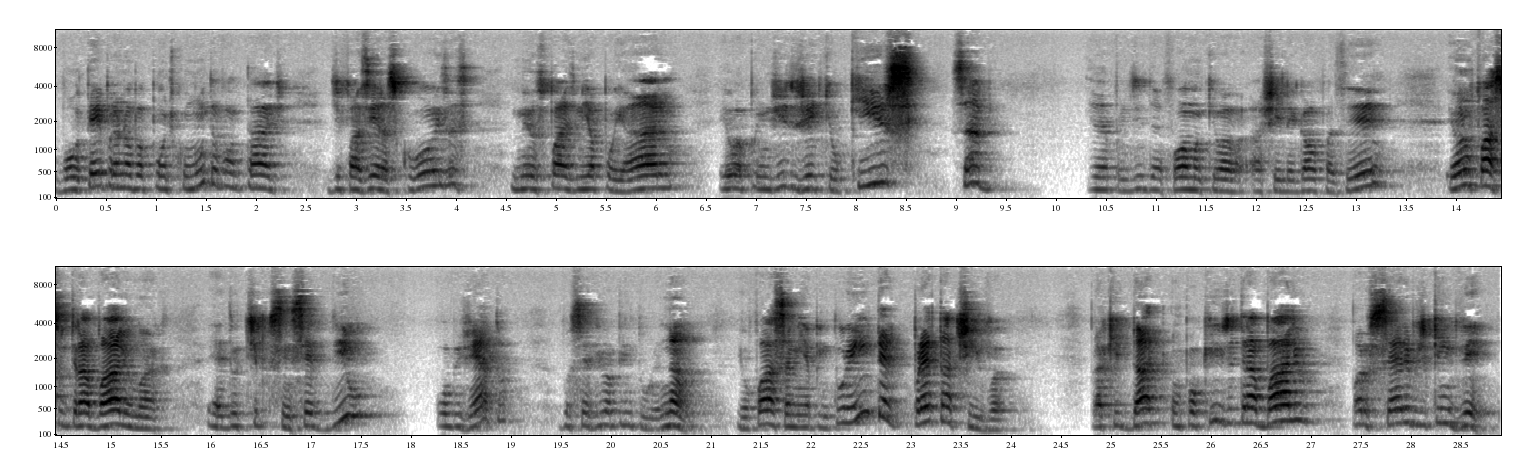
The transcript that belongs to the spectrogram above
voltei para Nova Ponte com muita vontade de fazer as coisas, meus pais me apoiaram, eu aprendi do jeito que eu quis, sabe? Eu aprendi da forma que eu achei legal fazer. Eu não faço trabalho, Marcos, é do tipo assim, você viu o objeto, você viu a pintura. Não, eu faço a minha pintura interpretativa, para que dá um pouquinho de trabalho para o cérebro de quem vê.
